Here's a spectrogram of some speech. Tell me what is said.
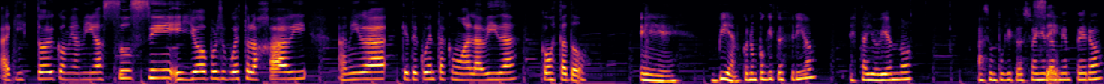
Aquí estoy con mi amiga Susi y yo, por supuesto, la Javi. Amiga, ¿qué te cuentas cómo va la vida? ¿Cómo está todo? Eh, bien, con un poquito de frío. Está lloviendo. Hace un poquito de sueño Sí. también, pero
